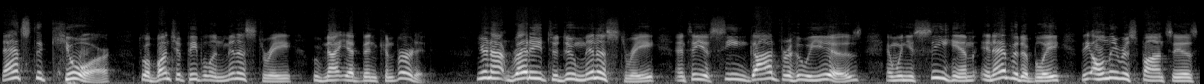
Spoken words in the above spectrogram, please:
That's the cure to a bunch of people in ministry who've not yet been converted. You're not ready to do ministry until you've seen God for who He is. And when you see Him, inevitably, the only response is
